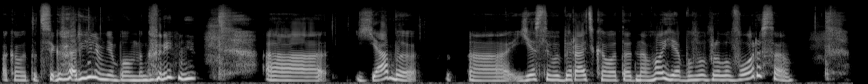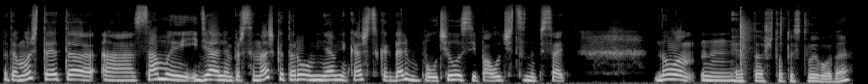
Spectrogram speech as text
пока вы тут все говорили, мне было много времени. А, я бы а, если выбирать кого-то одного, я бы выбрала Вороса, потому что это самый идеальный персонаж, которого у меня, мне кажется, когда-либо получилось и получится написать. Но... Это что-то из твоего, да?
